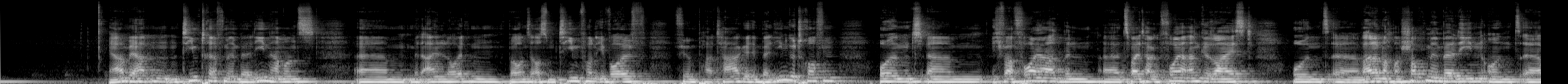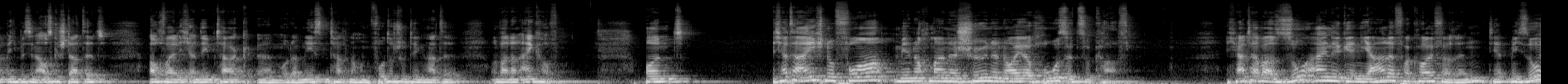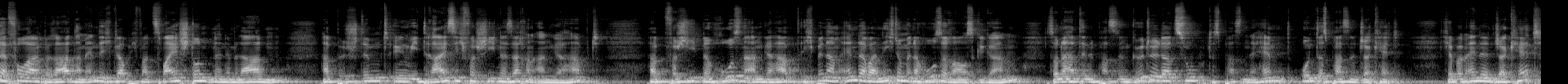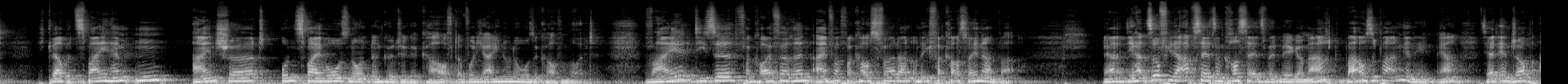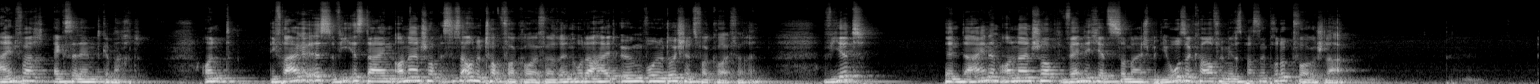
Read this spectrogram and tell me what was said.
Ja, wir hatten ein Teamtreffen in Berlin, haben uns ähm, mit allen Leuten bei uns aus dem Team von Evolve für ein paar Tage in Berlin getroffen. Und ähm, ich war vorher, bin äh, zwei Tage vorher angereist und äh, war dann nochmal shoppen in Berlin und äh, habe mich ein bisschen ausgestattet, auch weil ich an dem Tag ähm, oder am nächsten Tag noch ein Fotoshooting hatte und war dann einkaufen. Und ich hatte eigentlich nur vor, mir nochmal eine schöne neue Hose zu kaufen. Ich hatte aber so eine geniale Verkäuferin, die hat mich so hervorragend beraten. Am Ende, ich glaube, ich war zwei Stunden in dem Laden, habe bestimmt irgendwie 30 verschiedene Sachen angehabt, habe verschiedene Hosen angehabt. Ich bin am Ende aber nicht nur mit einer Hose rausgegangen, sondern hatte den passenden Gürtel dazu, das passende Hemd und das passende Jackett. Ich habe am Ende ein Jackett, ich glaube zwei Hemden, ein Shirt und zwei Hosen und einen Gürtel gekauft, obwohl ich eigentlich nur eine Hose kaufen wollte. Weil diese Verkäuferin einfach verkaufsfördernd und ich verkaufsverhindernd war. Ja, die hat so viele Upsells und Cross-Sales mit mir gemacht, war auch super angenehm. Ja? Sie hat ihren Job einfach exzellent gemacht. Und die Frage ist, wie ist dein Online-Shop? Ist es auch eine Top-Verkäuferin oder halt irgendwo eine Durchschnittsverkäuferin? Wird in deinem Online-Shop, wenn ich jetzt zum Beispiel die Hose kaufe, mir das passende Produkt vorgeschlagen?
